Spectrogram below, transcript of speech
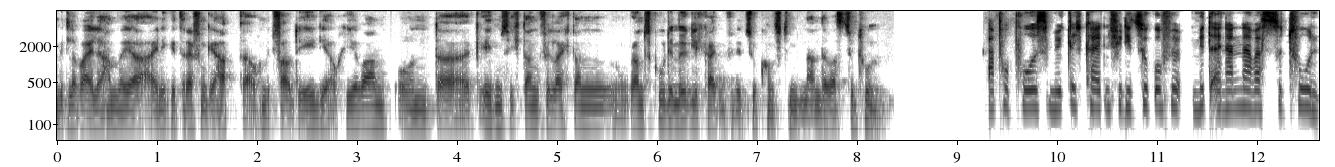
Mittlerweile haben wir ja einige Treffen gehabt, auch mit VD, die auch hier waren. Und da ergeben sich dann vielleicht dann ganz gute Möglichkeiten für die Zukunft, miteinander was zu tun. Apropos Möglichkeiten für die Zukunft miteinander was zu tun.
